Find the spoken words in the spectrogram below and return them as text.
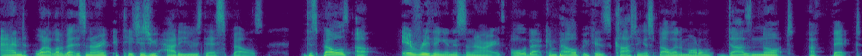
And what I love about this scenario, it teaches you how to use their spells. The spells are everything in this scenario. It's all about compel because casting a spell at a model does not affect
